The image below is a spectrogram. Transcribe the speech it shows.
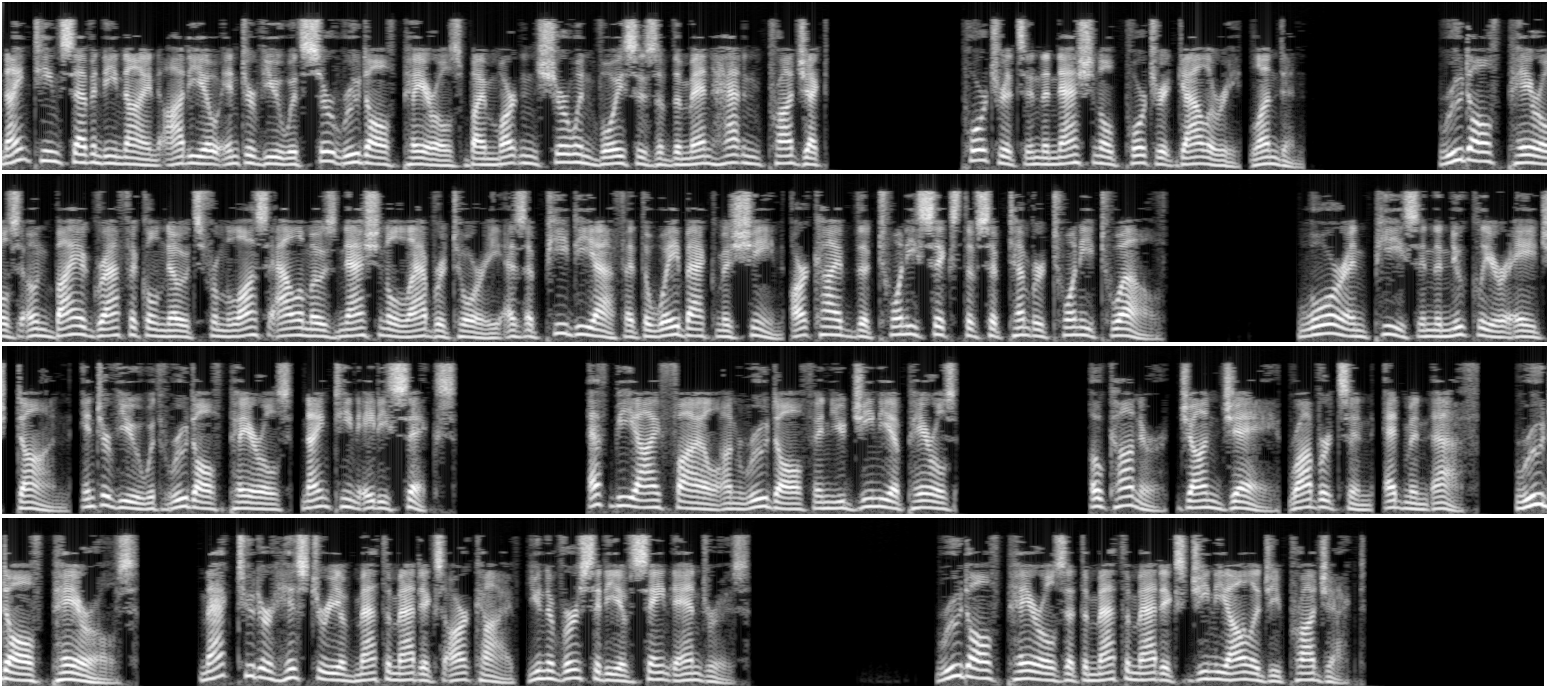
1979 audio interview with Sir Rudolph Peierls by Martin Sherwin Voices of the Manhattan Project. Portraits in the National Portrait Gallery, London. Rudolph Peierls' own biographical notes from Los Alamos National Laboratory as a PDF at the Wayback Machine archived 26 September 2012 War and Peace in the Nuclear Age, Dawn, interview with Rudolf Peierls, 1986 FBI file on Rudolph and Eugenia Peierls O'Connor, John J., Robertson, Edmund F. Rudolph Peierls. MacTutor History of Mathematics Archive, University of St Andrews. Rudolf Peierls at the Mathematics Genealogy Project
